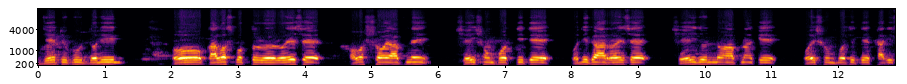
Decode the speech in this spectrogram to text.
যেটুকু দলিল ও কাগজপত্র রয়েছে, অবশ্যই আপনি সেই সম্পত্তিতে অধিকার রয়েছে। সেই জন্য আপনাকে ওই সম্পত্তিতে খারিজ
